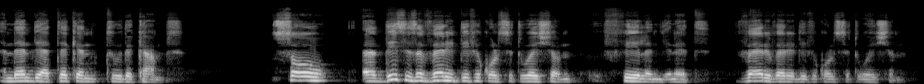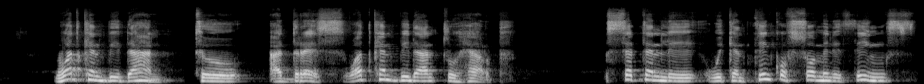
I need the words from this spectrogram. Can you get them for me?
and then they are taken to the camps. So uh, this is a very difficult situation, Phil and Jeanette. Very, very difficult situation. What can be done to address? What can be done to help? Certainly, we can think of so many things,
